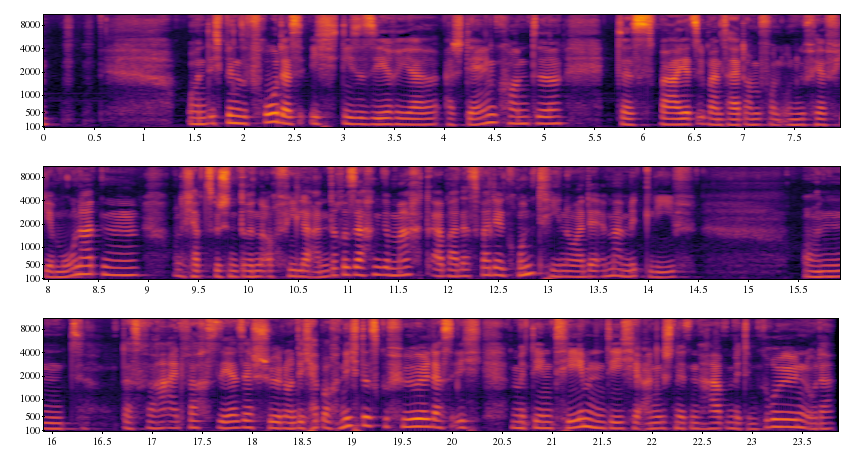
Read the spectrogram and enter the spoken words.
Und ich bin so froh, dass ich diese Serie erstellen konnte. Das war jetzt über einen Zeitraum von ungefähr vier Monaten und ich habe zwischendrin auch viele andere Sachen gemacht, aber das war der Grundtenor, der immer mitlief. Und das war einfach sehr, sehr schön. Und ich habe auch nicht das Gefühl, dass ich mit den Themen, die ich hier angeschnitten habe, mit dem Grün oder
